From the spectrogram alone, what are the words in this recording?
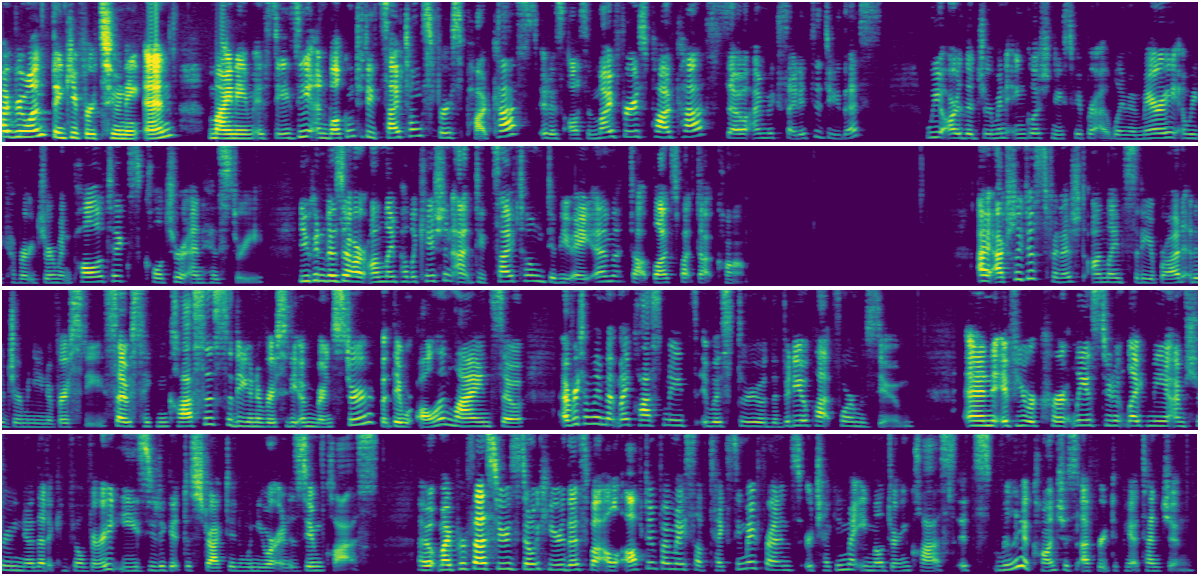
Hi, everyone. Thank you for tuning in. My name is Daisy, and welcome to Die Zeitung's first podcast. It is also my first podcast, so I'm excited to do this. We are the German English newspaper at William Mary, and we cover German politics, culture, and history. You can visit our online publication at Die Zeitung, wam.blogspot.com. I actually just finished online study abroad at a German university. So I was taking classes to the University of Münster, but they were all online, so Every time I met my classmates, it was through the video platform Zoom. And if you are currently a student like me, I'm sure you know that it can feel very easy to get distracted when you are in a Zoom class. I hope my professors don't hear this, but I'll often find myself texting my friends or checking my email during class. It's really a conscious effort to pay attention.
